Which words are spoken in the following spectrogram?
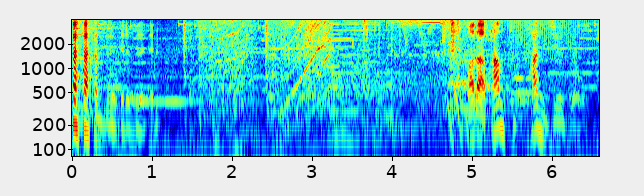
ずれてるずれてる。まだ3分30秒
